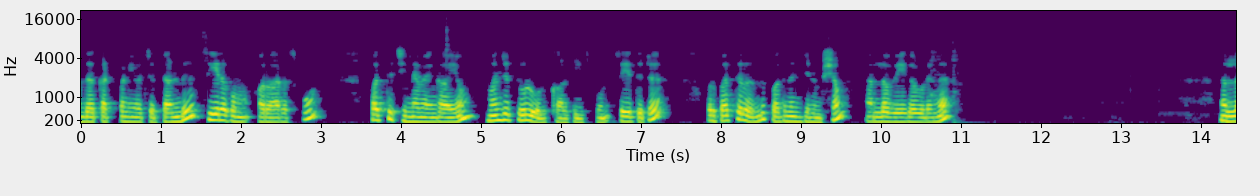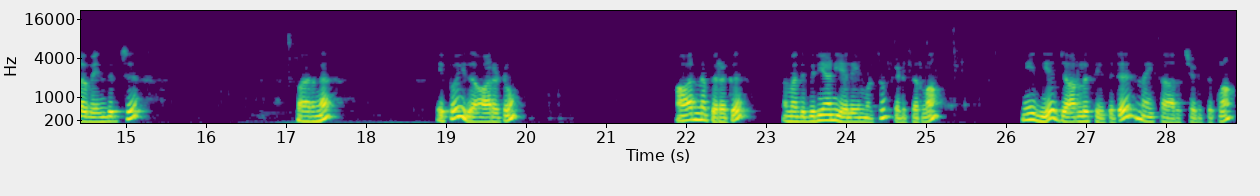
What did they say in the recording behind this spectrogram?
அந்த கட் பண்ணி வச்ச தண்டு சீரகம் ஒரு அரை ஸ்பூன் பத்து சின்ன வெங்காயம் மஞ்சத்தூள் ஒரு கால் டீஸ்பூன் சேர்த்துட்டு ஒரு பத்துலேருந்து பதினஞ்சு நிமிஷம் நல்லா வேக விடுங்க. நல்லா வெந்துருச்சு. பாருங்கள் இப்போ இது ஆறட்டும். ஆறின பிறகு நம்ம அந்த பிரியாணி இலையை மட்டும் எடுத்துடலாம். மீதியை ஜாரில் சேர்த்துட்டு நைஸாக அரைச்சி எடுத்துக்கலாம்.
